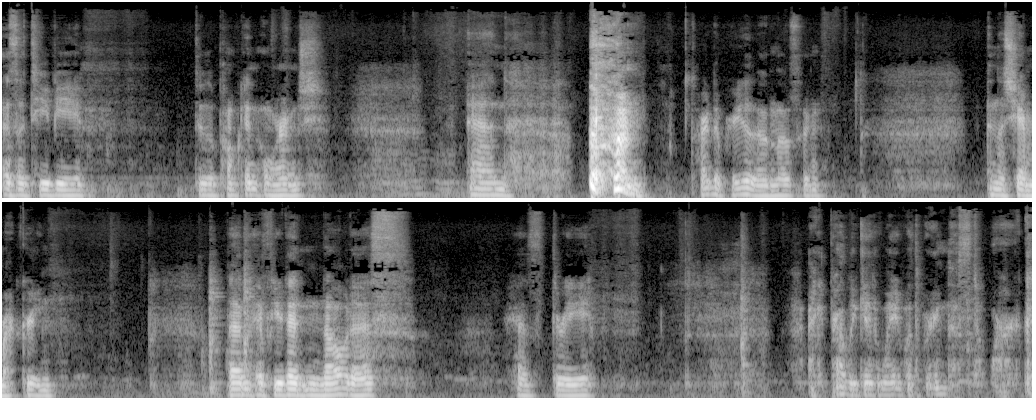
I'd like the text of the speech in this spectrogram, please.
as a TV. Do the pumpkin orange. And it's hard to breathe on those things. And the shamrock green. Then if you didn't notice, has three. I could probably get away with wearing this to work.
